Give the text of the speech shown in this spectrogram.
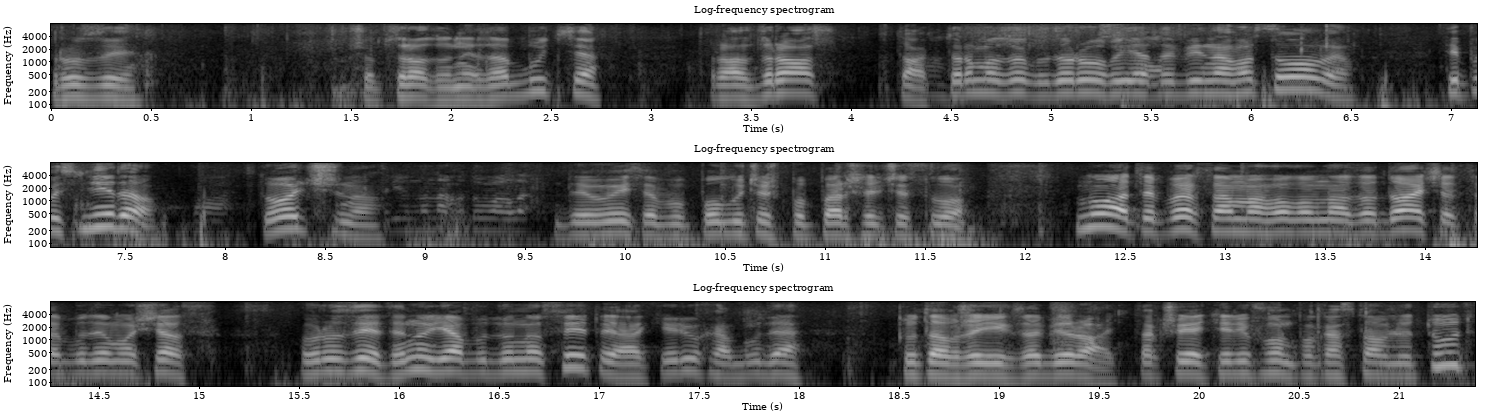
Рузи. Щоб зразу не забудься. Раз, раз. Так, тормозок в дорогу я тобі наготовив. Ти поснідав? Точно. Дивися, бо получиш по перше число. Ну, а тепер сама головна задача це будемо зараз грузити. Ну, я буду носити, а Кирюха буде тут вже їх забирати. Так що я телефон поки ставлю тут,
